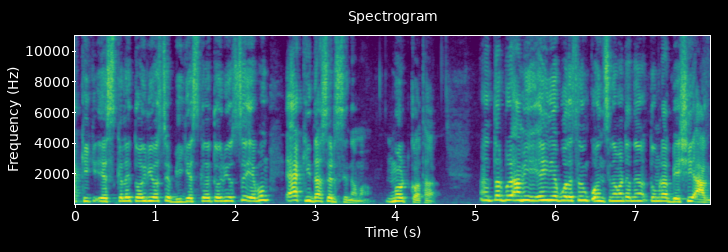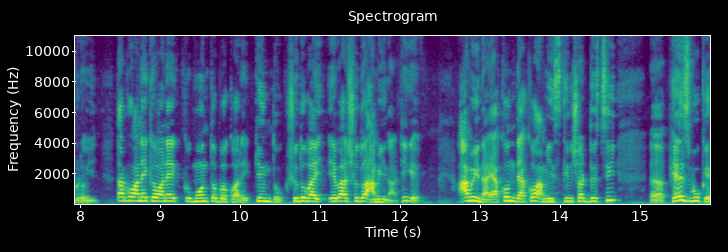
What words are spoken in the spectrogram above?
একই স্কেলে তৈরি হচ্ছে বিগ স্কেলে তৈরি হচ্ছে এবং একই দাসের সিনেমা মোট কথা। তারপরে আমি এই নিয়ে বলেছিলাম, কোন সিনেমাটা তোমরা বেশি আগ্রহী? তারপর অনেকে অনেক মন্তব্য করে, কিন্তু শুধু ভাই, এবার শুধু আমি না, ঠিক আছে? আমি না, এখন দেখো আমি স্ক্রিনশট দিচ্ছি ফেসবুকে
